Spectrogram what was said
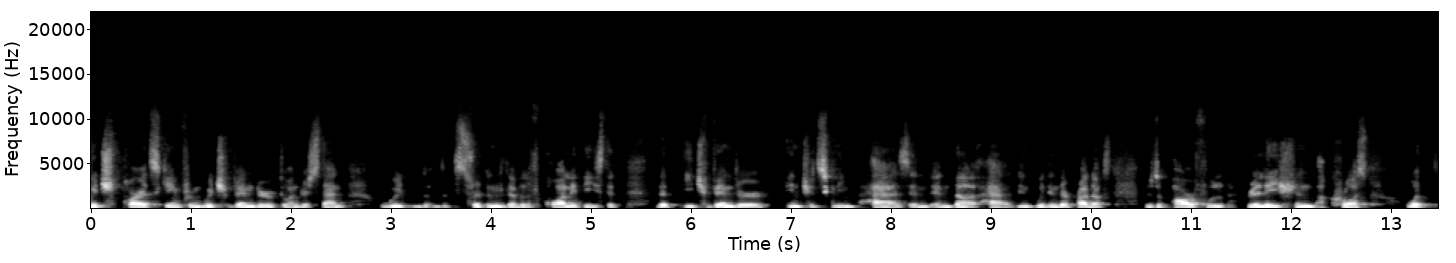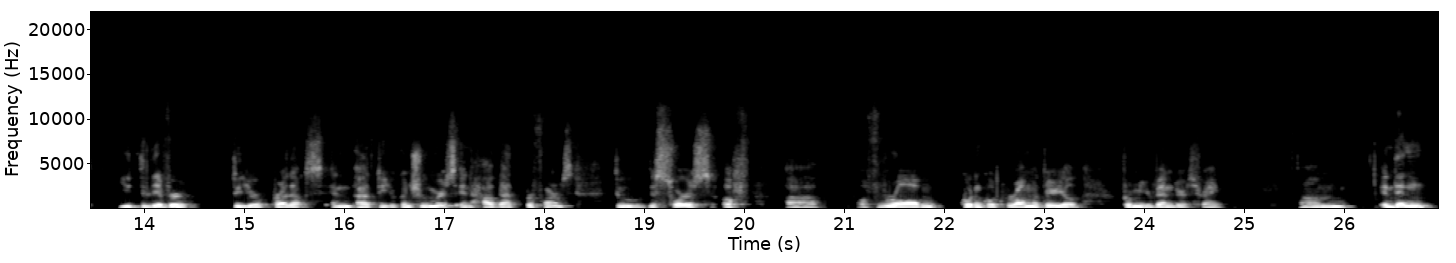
which parts came from which vendor to understand the, certain level of qualities that that each vendor intrinsically has and and the, in, within their products. There's a powerful relation across what you deliver to your products and uh, to your consumers and how that performs to the source of uh, of raw quote unquote raw material from your vendors right? Um, and then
